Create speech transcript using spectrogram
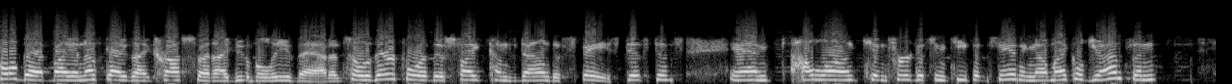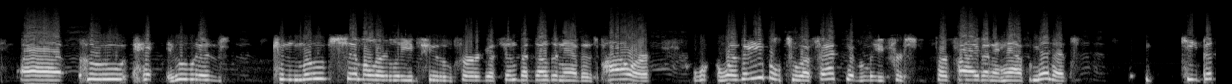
told that by enough guys I trust that I do believe that, and so therefore this fight comes down to space, distance, and how long can Ferguson keep it standing. Now Michael Johnson uh, who who is can move similarly to Ferguson but doesn't have his power, w- was able to effectively for for five and a half minutes keep it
